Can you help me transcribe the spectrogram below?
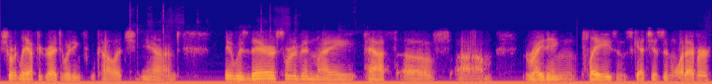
shortly after graduating from college, and it was there sort of in my path of um, writing plays and sketches and whatever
